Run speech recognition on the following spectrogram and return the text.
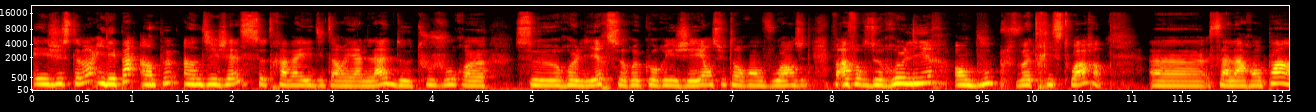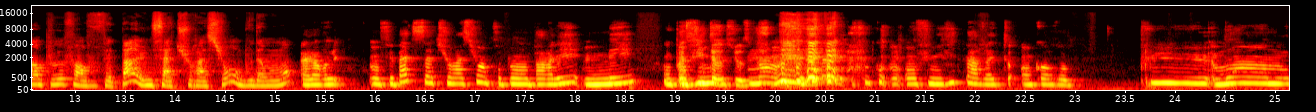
Et justement, il n'est pas un peu indigeste ce travail éditorial-là de toujours euh, se relire, se recorriger, ensuite on renvoie, ensuite, enfin, à force de relire en boucle votre histoire, euh, ça la rend pas un peu, enfin vous faites pas une saturation au bout d'un moment? Alors, on fait pas de saturation à proprement parler, mais On passe finit- vite à autre chose. non, on finit vite par être encore plus moins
